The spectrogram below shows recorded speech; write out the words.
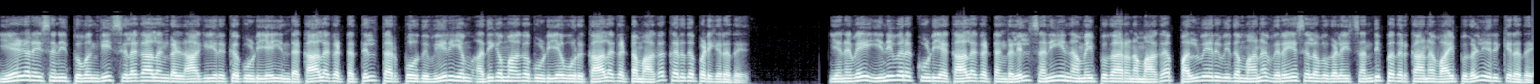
ஏழரை சனி துவங்கி சில காலங்கள் ஆகியிருக்கக்கூடிய இந்த காலகட்டத்தில் தற்போது வீரியம் அதிகமாக கூடிய ஒரு காலகட்டமாக கருதப்படுகிறது. எனவே இனிவரக்கூடிய காலகட்டங்களில் சனியின் அமைப்பு காரணமாக பல்வேறு விதமான விரய செலவுகளை சந்திப்பதற்கான வாய்ப்புகள் இருக்கிறது.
